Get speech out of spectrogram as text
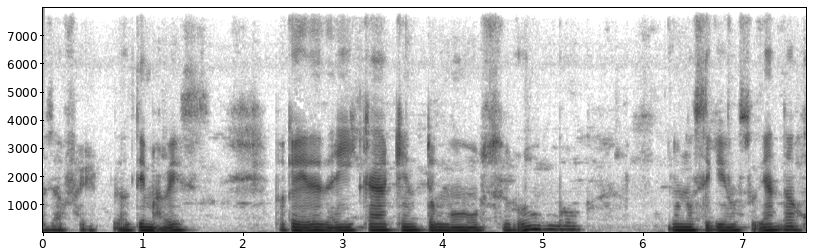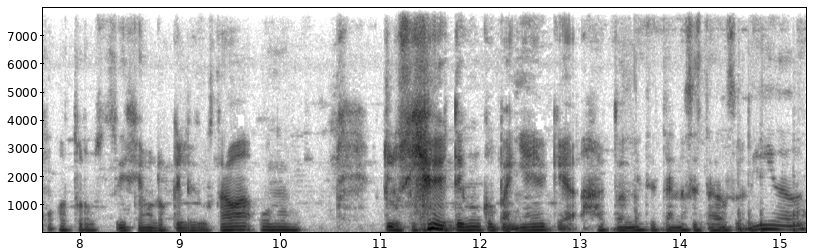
esa fue la última vez, porque desde ahí cada quien tomó su rumbo, unos siguieron estudiando, otros hicieron lo que les gustaba, uno inclusive tengo un compañero que actualmente está en los Estados Unidos,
